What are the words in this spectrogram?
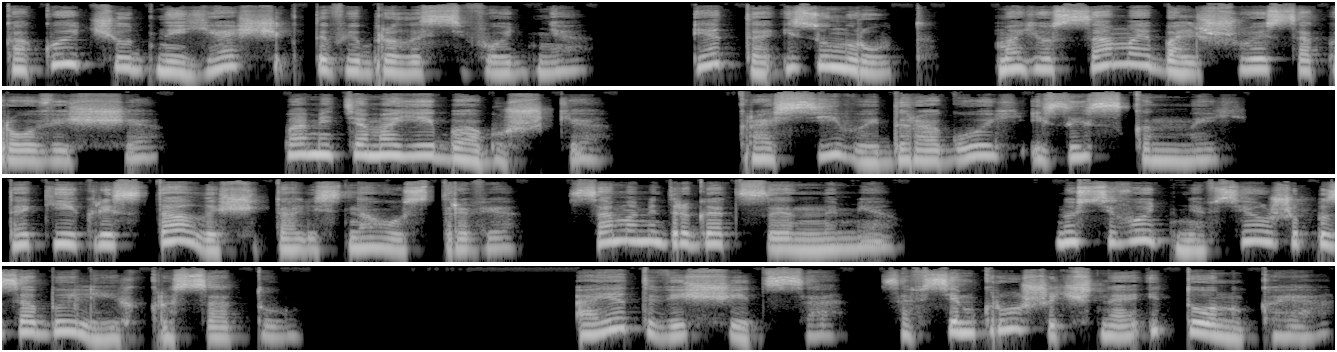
какой чудный ящик ты выбрала сегодня. Это изумруд, мое самое большое сокровище. Память о моей бабушке. Красивой, дорогой, изысканной. Такие кристаллы считались на острове самыми драгоценными. Но сегодня все уже позабыли их красоту. А эта вещица совсем крошечная и тонкая,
